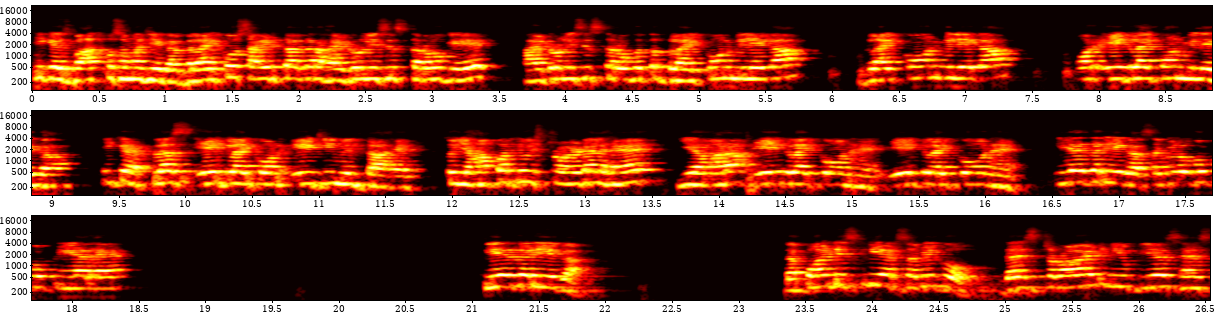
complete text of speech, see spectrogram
ठीक है, इस बात को समझिएगा। ग्लाइकोसाइड का अगर हाइड्रोलिसिस करोगे हाइड्रोलिसिस करोगे तो ग्लाइकोन मिलेगा ग्लाइकोन मिलेगा और ए ग्लाइकोन मिलेगा। ठीक है, प्लस ए ग्लाइकोन ए जी मिलता है। तो यहाँ पर जो स्ट्रॉइडल है, ये हमारा ए ग्लाइकोन है। ए ग्लाइकोन है। क्लियर करिएगा? सभी लोगों को क्लियर है? क्लियर करिएगा? द पॉइंट इज़ क्लियर सभी को। The steroid nucleus has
